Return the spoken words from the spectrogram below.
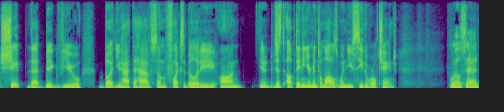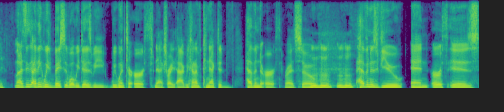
shape that big view, but you have to have some flexibility on you know just updating your mental models when you see the world change. Well said. And I think I think we basically what we did is we we went to Earth next, right? We kind of connected heaven to Earth, right? So mm-hmm, mm-hmm. heaven is view, and Earth is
